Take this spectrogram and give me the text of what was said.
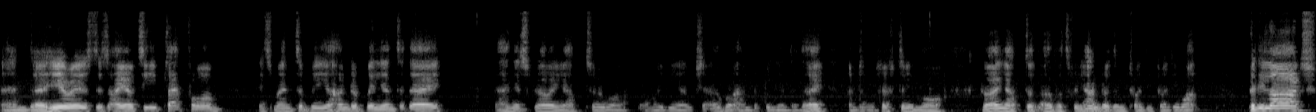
And uh, here is this IoT platform. It's meant to be 100 billion today, and it's growing up to, uh, maybe over 100 billion today, 150 more, growing up to over 300 in 2021. Pretty large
